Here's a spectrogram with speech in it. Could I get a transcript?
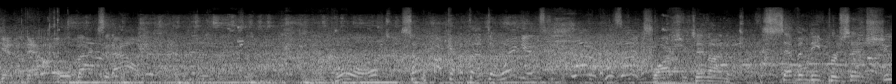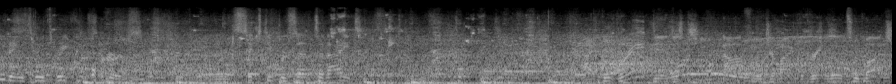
getting down, Poole backs it out. Poole somehow got that to Wiggins. What a possession! Washington on 70% shooting through three quarters. 60% tonight. Michael Green did just cheating off with JaMychal Green a little too much.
